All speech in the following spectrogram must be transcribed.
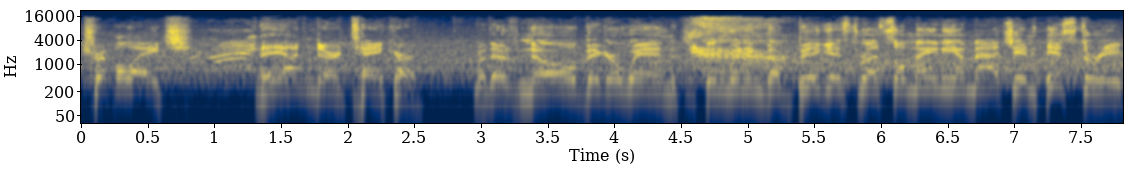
Triple H, The Undertaker. But there's no bigger win than winning the biggest WrestleMania match in history,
